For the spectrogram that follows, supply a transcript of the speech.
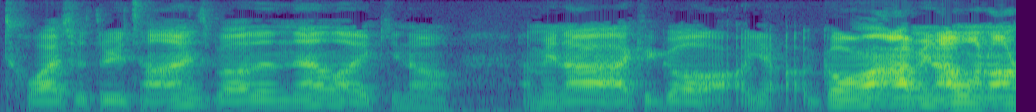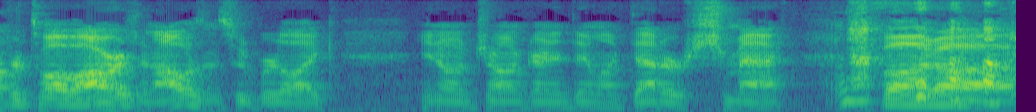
twice or three times. But other than that, like you know, I mean, I, I could go you know, go on. I mean, I went on for twelve hours and I wasn't super like, you know, drunk or anything like that or schmacked. But uh,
